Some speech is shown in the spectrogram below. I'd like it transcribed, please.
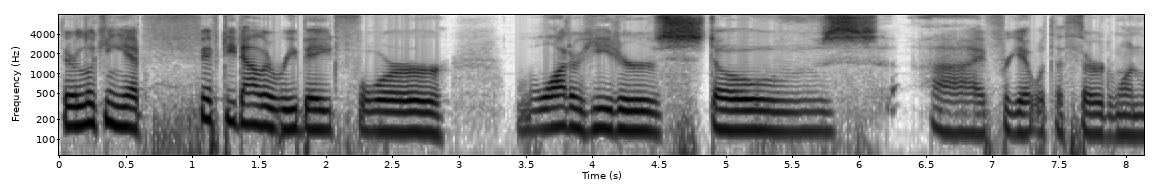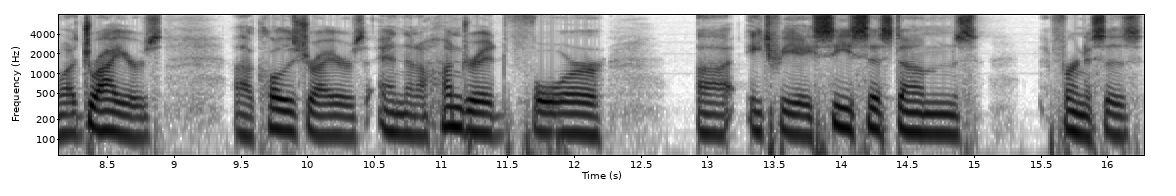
they're looking at $50 rebate for water heaters, stoves, I forget what the third one was, dryers, uh, clothes dryers, and then 100 for uh, HVAC systems, furnaces,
